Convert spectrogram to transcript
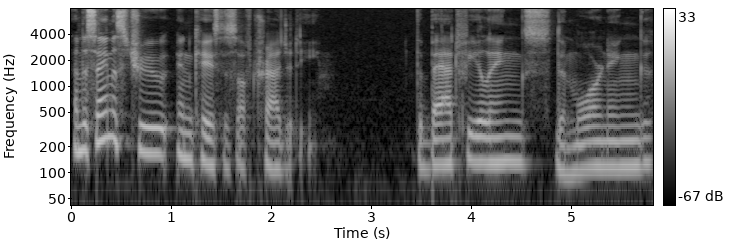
And the same is true in cases of tragedy. The bad feelings, the mourning,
